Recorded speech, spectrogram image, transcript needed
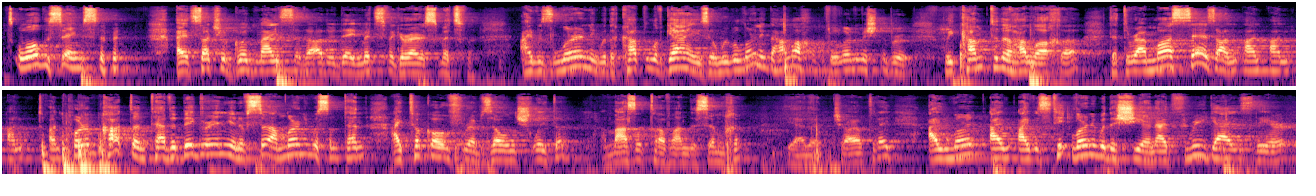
It's all the same story. I had such a good mitzvah the other day, mitzvah gereris mitzvah. I was learning with a couple of guys, and we were learning the halacha. We were learning Mishnah Berurah. We come to the halacha that the Ramah says on on on on, on Purim Katan to have a bigger Indian. If so, I'm learning with some ten. I took over for Reb Zon Shlita, a Mazel Tov on the Simcha. He had a child today. I learned. I, I was t- learning with the Shir, and I had three guys there.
